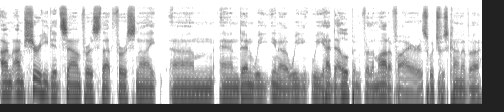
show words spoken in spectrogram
I'm I'm sure he did sound for us that first night, um, and then we you know we we had to open for the modifiers, which was kind of a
